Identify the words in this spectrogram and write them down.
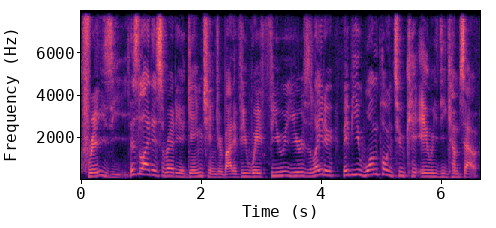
crazy. This light is already a game changer, but if you wait few years later, maybe a 1.2K LED comes out,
